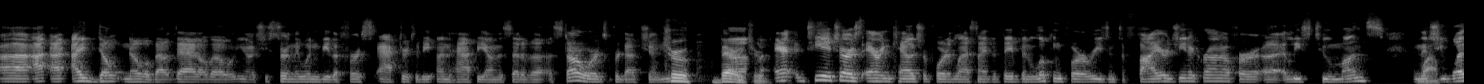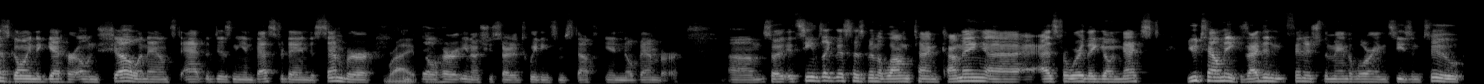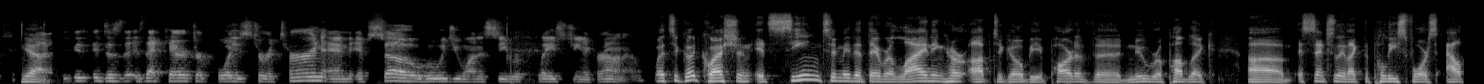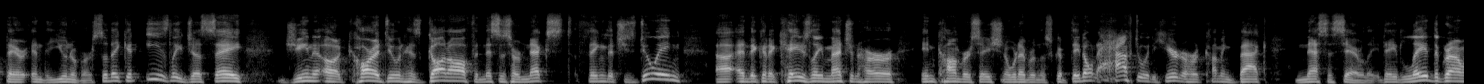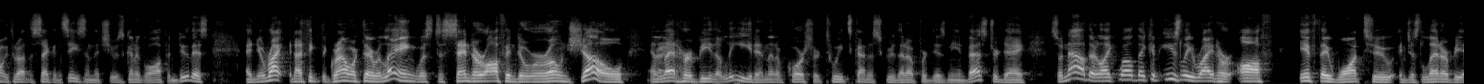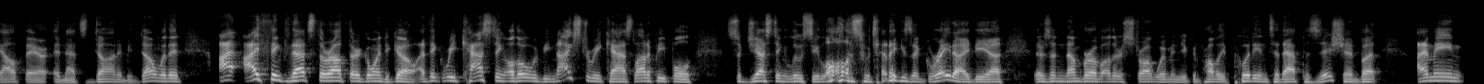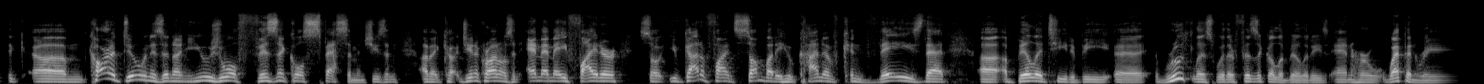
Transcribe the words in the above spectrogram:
Uh, I, I don't know about that, although you know she certainly wouldn't be the first actor to be unhappy on the set of a, a Star Wars production. True, very uh, true. THR's Aaron Couch reported last night that they've been looking for a reason to fire Gina Carano for uh, at least two months, and wow. that she was going to get her own show announced at the Disney Investor Day in December. Right. Until her, you know, she started tweeting some stuff in November. Um, so it seems like this has been a long time coming. Uh, as for where they go next you tell me because I didn't finish the Mandalorian season two. Yeah, uh, it, it does. Is that character poised to return? And if so, who would you want to see replace Gina Carano? Well, it's a good question. It seemed to me that they were lining her up to go be a part of the New Republic um, essentially like the police force out there in the universe. So they could easily just say Gina uh, Cara Dune has gone off and this is her next thing that she's doing. Uh, and they could occasionally mention her in conversation or whatever in the script. They don't have to adhere to her coming back necessarily. They laid the groundwork throughout the second season that she was going to go off and do this. And you're right. And I think the groundwork they were laying was to send her off into her own show and right. let her be the lead. And then, of course, her tweets kind of screwed that up for Disney Investor Day. So now they're like, well, they could easily write her off if they want to and just let her be out there and that's done and be done with it. I, I think that's the route they're going to go. I think recasting, although it would be nice to recast, a lot of people suggesting Lucy Lawless, which I think is a great idea. There's a number of other strong women you could probably put into that position, but I mean, um, Cara Dune is an unusual physical specimen. She's an, I mean, Gina Carano is an MMA fighter. So you've got to find somebody who kind of conveys that uh, ability to be uh, ruthless with her physical abilities and her weaponry.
